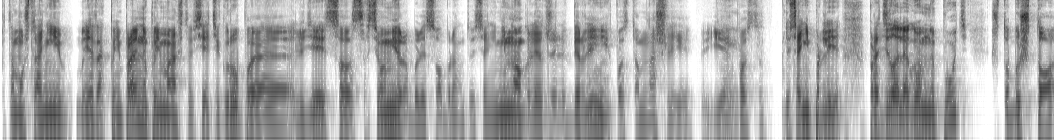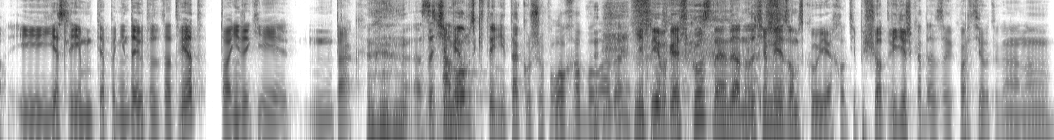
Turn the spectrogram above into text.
Потому что они, я так пони- правильно понимаю, что все эти группы людей со, со всего мира были собраны. То есть они немного лет жили в Берлине, их просто там нашли. И их просто... То есть они проделали огромный путь, чтобы что. И если им типа не дают этот ответ, то они такие, «М, так, а зачем А в я Омске-то не так уж и плохо было, да? не, пиво, конечно, вкусное, да, но зачем я из Омска уехал? Типа, счет видишь, когда за квартиру? Так, а, ну,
